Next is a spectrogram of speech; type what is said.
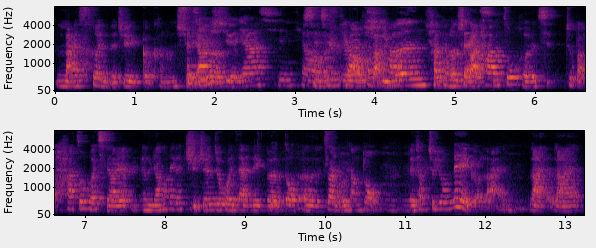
来测你的这个可能血压血压、心跳、心心跳，它把体它温，它可能是把它综合起，就把它综合起来，嗯，然后那个指针就会在那个动呃转轴上动，嗯对他们就用那个来来来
